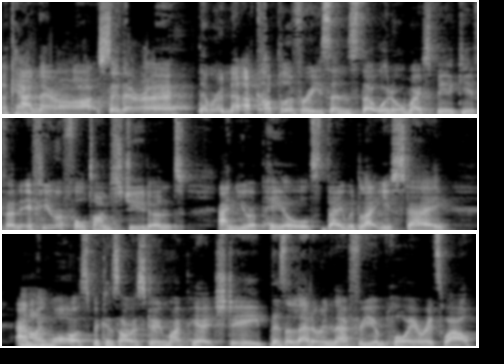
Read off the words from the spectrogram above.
Okay. And there are so there are there were a couple of reasons that would almost be a given. If you're a full-time student and you appealed, they would let you stay. And mm-hmm. I was because I was doing my PhD. There's a letter in there for your employer as well.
